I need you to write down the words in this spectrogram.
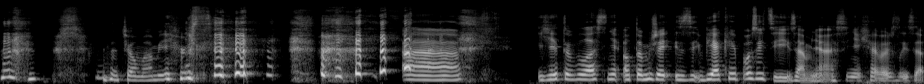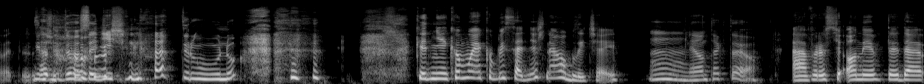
Čo, mami? A je to vlastně o tom, že v jaké pozici za mě si necháváš lízavať ten zadok. toho sedíš na trůnu. Keď někomu jakoby sadneš na obličej. Mm, jo, tak to jo. A prostě on je teda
